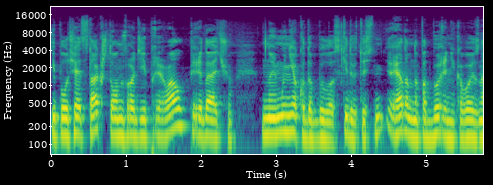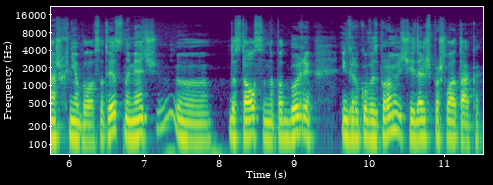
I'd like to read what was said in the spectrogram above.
И получается так, что он вроде и прервал передачу, но ему некуда было скидывать, то есть рядом на подборе никого из наших не было. Соответственно, мяч э, достался на подборе игроков из Бромвича, и дальше пошла атака.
